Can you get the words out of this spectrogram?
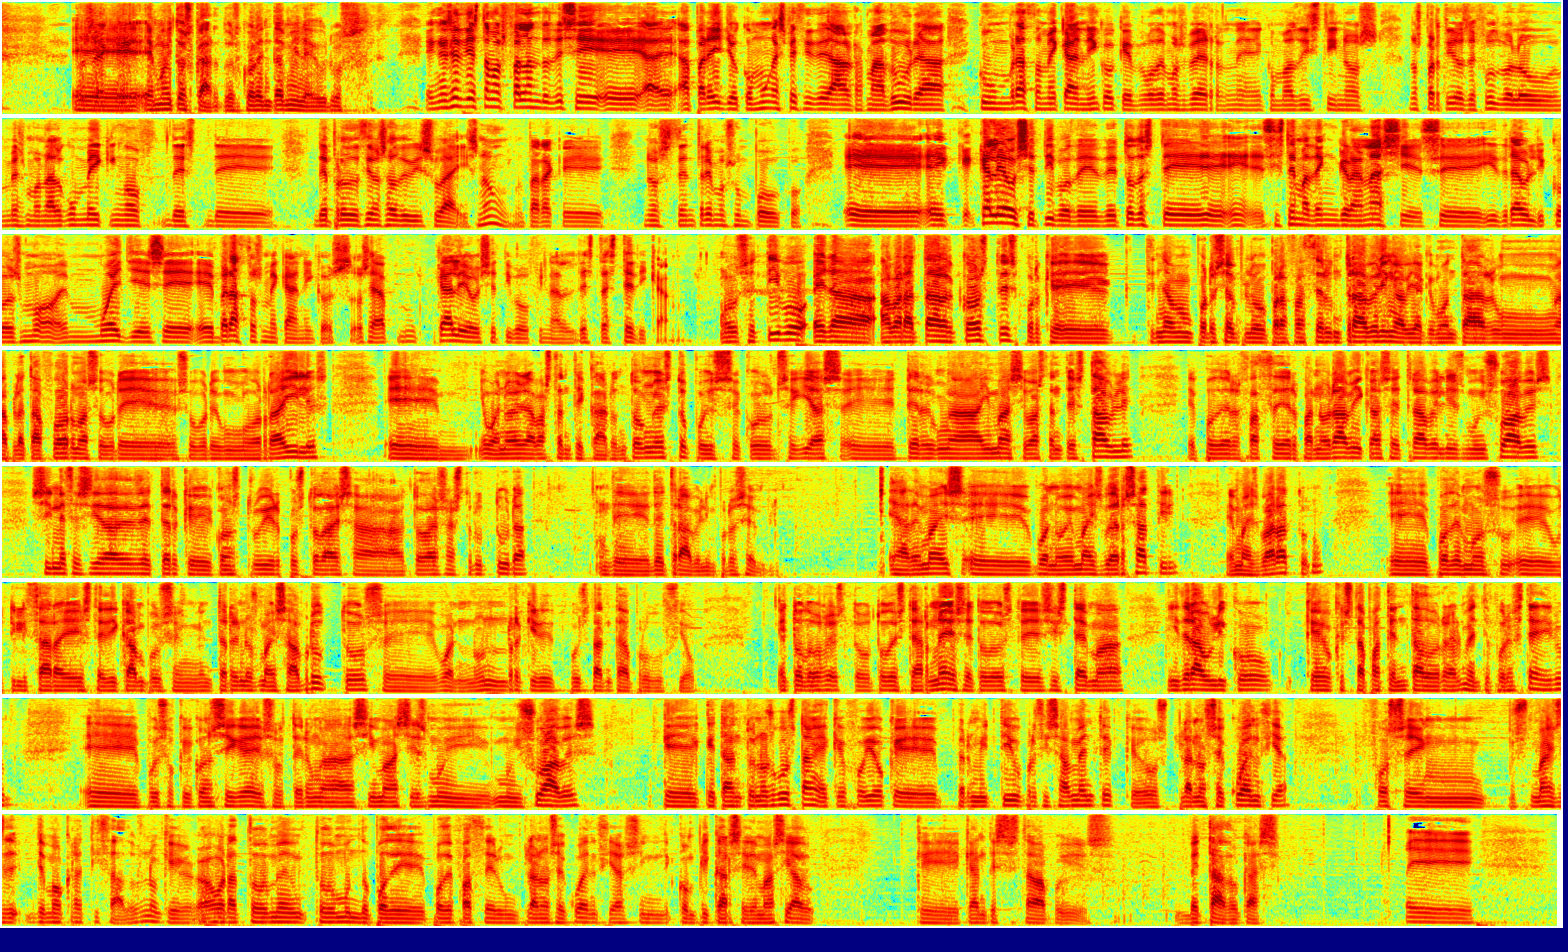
eh, o sea que... Eh, e moitos cartos, 40.000 euros. En esencia estamos falando dese eh, aparello como unha especie de armadura cun brazo mecánico que podemos ver eh, como os distinos nos partidos de fútbol ou mesmo en algún making of de, de, de producións audiovisuais, non? Para que nos centremos un pouco. Eh, eh, cal é o obxectivo de, de todo este eh, sistema de engranaxes eh, hidráulicos, mo, eh, muelles e eh, eh, brazos mecánicos? O sea, cal é o obxectivo final desta estética? O obxectivo era abaratar costes porque teñaban, por exemplo, para para facer un traveling había que montar unha plataforma sobre sobre unhos raíles eh, e bueno, era bastante caro. Entón isto pois se conseguías eh, ter unha imaxe bastante estable e poder facer panorámicas e travelings moi suaves sin necesidade de ter que construir pois toda esa toda esa estrutura de de traveling, por exemplo. E ademais, eh, bueno, é máis versátil, é máis barato, non? eh, podemos eh, utilizar este Edicampus en, en terrenos máis abruptos, eh, bueno, non require pois tanta produción. E todo isto, todo este arnés e todo este sistema hidráulico que é o que está patentado realmente por Stadium, eh, pois o que consigue é obter unhas imaxes moi moi suaves que, que tanto nos gustan e que foi o que permitiu precisamente que os planos secuencia fosen pues, máis de, democratizados, no que agora todo todo mundo pode pode facer un plano secuencia sin complicarse demasiado, que, que antes estaba pois vetado casi. Eh,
